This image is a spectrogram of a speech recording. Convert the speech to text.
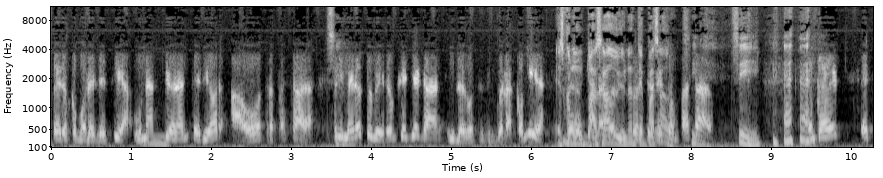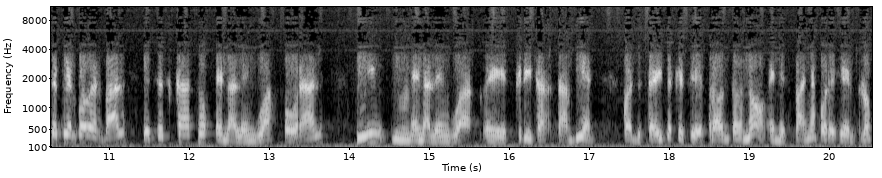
Pero como les decía, una acción anterior a otra pasada. Mm. Sí. Primero tuvieron que llegar y luego se sirvió la comida. Es como Pero un pasado y un antepasado. Sí. sí. Entonces, este tiempo verbal es escaso en la lengua oral y mm, en la lengua eh, escrita también. Cuando usted dice que si de pronto, no, en España, por ejemplo,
